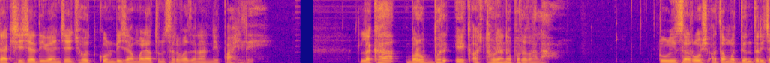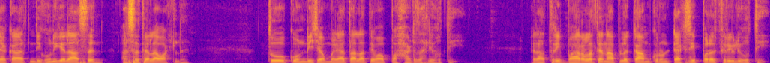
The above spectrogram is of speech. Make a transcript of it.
टॅक्सीच्या दिव्यांचे झोत कोंडीच्या मळ्यातून सर्वजणांनी पाहिले. लखा बरोबर एक आठवड्यानं परत आला. टोळीचा रोष आता मध्यंतरीच्या काळात निघून गेला असेल असं त्याला वाटलं. तो कोंडीच्या मळ्यात आला तेव्हा पहाट झाली होती. रात्री बाराला त्यानं आपलं काम करून टॅक्सी परत फिरवली होती.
